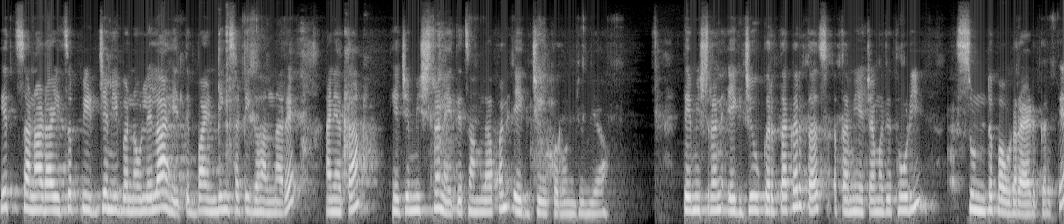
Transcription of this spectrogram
हे चणा डाळीचं पीठ जे मी बनवलेलं आहे ते बाइंडिंगसाठी घालणार आहे. आणि आता हे जे मिश्रण आहे ते चांगलं आपण एकजीव करून घेऊया. ते मिश्रण एकजीव करता करताच आता मी याच्यामध्ये थोडी सुंट पावडर ॲड करते.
